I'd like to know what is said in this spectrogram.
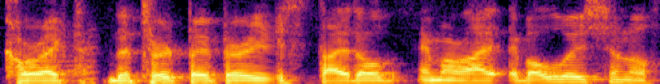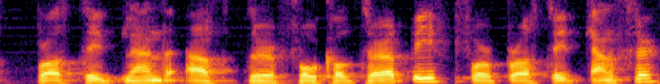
Correct. The third paper is titled MRI Evaluation of Prostate Gland After Focal Therapy for Prostate Cancer.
